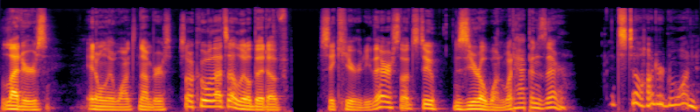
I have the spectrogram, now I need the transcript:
letters. It only wants numbers. So cool, that's a little bit of security there. So let's do 0, 1. What happens there? It's still 101.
